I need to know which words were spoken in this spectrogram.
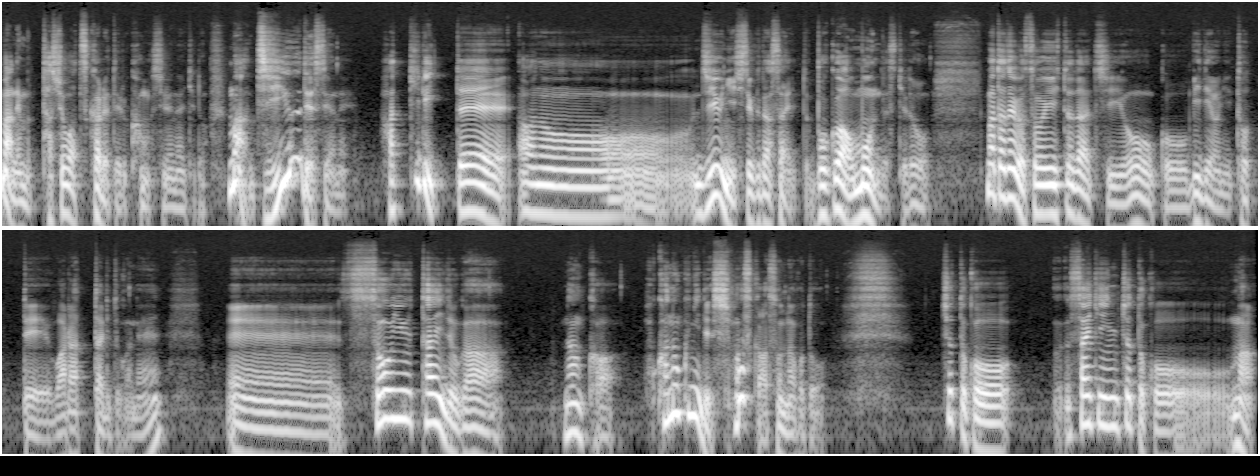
まあでも多少は疲れてるかもしれないけど。まあ自由ですよね。はっきり言ってあの自由にしてくださいと。僕は思うんですけど、まあ、例えばそういう人たちをこうビデオに撮って笑ったりとかね、えー、そういう態度がなんか他の国でしますか？そんなことちょっとこう最近ちょっとこうまあ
